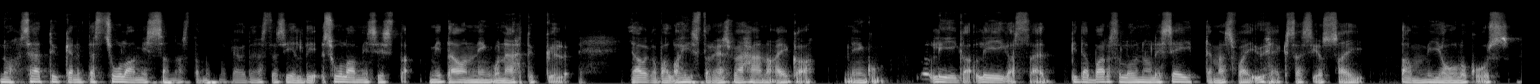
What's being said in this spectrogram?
No, sä et tykkännyt tästä sulamissanasta, mutta mä käytän sitä silti sulamisista, mitä on niin kuin nähty kyllä jalkapallohistoriassa vähän aikaa niin kuin liiga, liigassa. Et mitä Barcelona oli seitsemäs vai yhdeksäs jossain tammi-joulukuussa,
